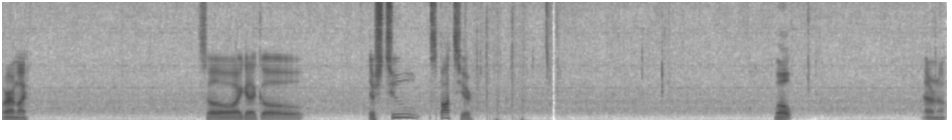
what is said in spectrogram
Where am I? So I gotta go There's two spots here. Well, I don't know.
